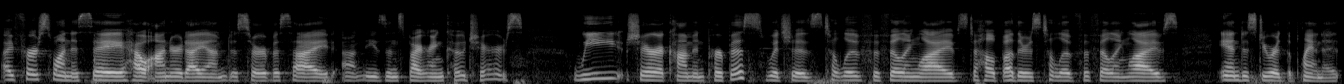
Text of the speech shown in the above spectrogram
I first want to say how honored I am to serve aside um, these inspiring co-chairs. We share a common purpose, which is to live fulfilling lives, to help others to live fulfilling lives, and to steward the planet.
